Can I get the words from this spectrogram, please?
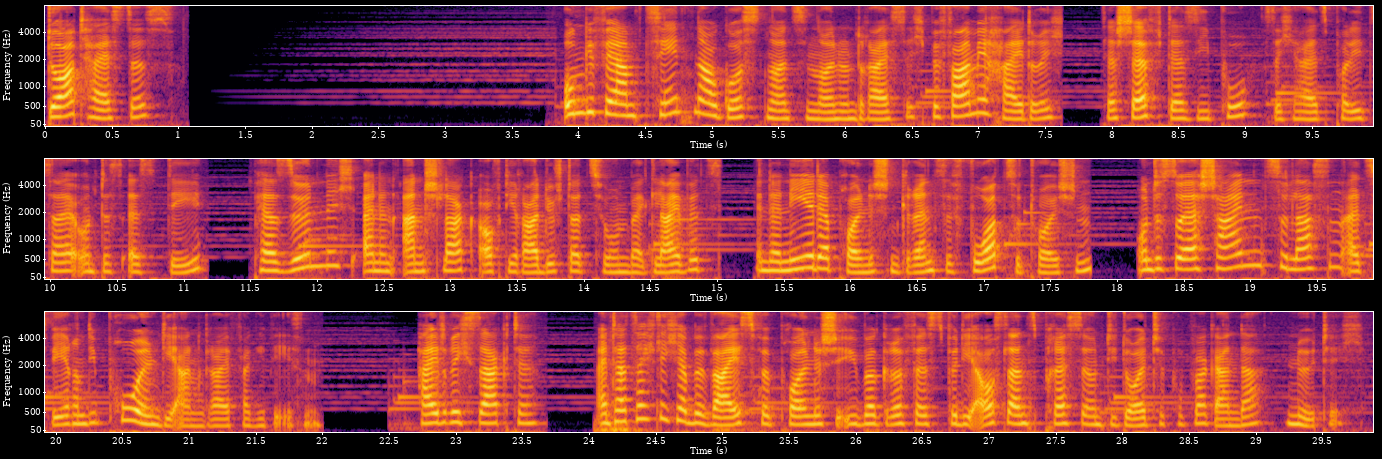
Dort heißt es, Ungefähr am 10. August 1939 befahl mir Heydrich, der Chef der SIPO, Sicherheitspolizei und des SD, persönlich einen Anschlag auf die Radiostation bei Gleiwitz in der Nähe der polnischen Grenze vorzutäuschen und es so erscheinen zu lassen, als wären die Polen die Angreifer gewesen. Heydrich sagte, ein tatsächlicher Beweis für polnische Übergriffe ist für die Auslandspresse und die deutsche Propaganda nötig.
